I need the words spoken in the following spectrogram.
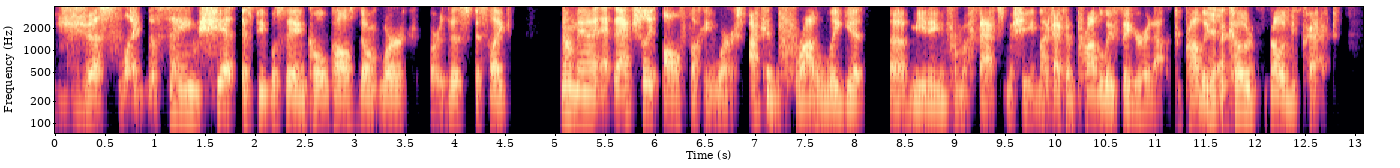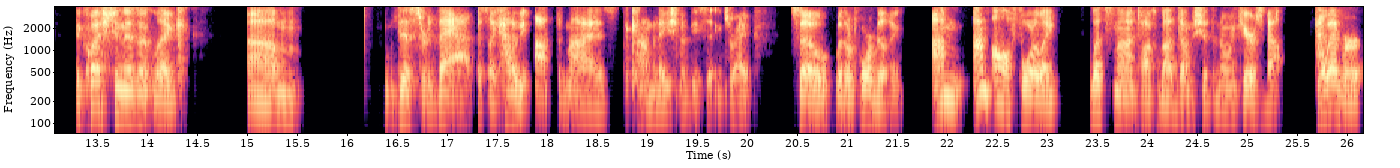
just like the same shit as people saying cold calls don't work or this. It's like no, man, it actually all fucking works. I could probably get a meeting from a fax machine. Like I could probably figure it out. Could probably yeah. the code could probably be cracked. The question isn't like um, this or that. It's like how do we optimize the combination of these things, right? So with rapport building, I'm I'm all for like let's not talk about dumb shit that no one cares about. Yeah. However,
